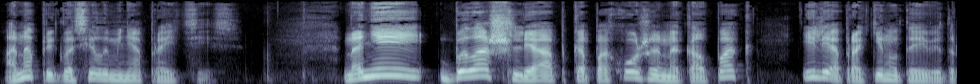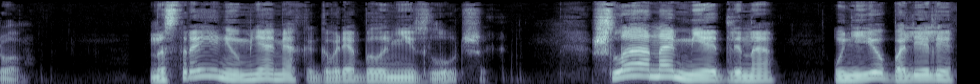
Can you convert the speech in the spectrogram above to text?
она пригласила меня пройтись. На ней была шляпка, похожая на колпак, или опрокинутое ведро. Настроение у меня, мягко говоря, было не из лучших. Шла она медленно, у нее болели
